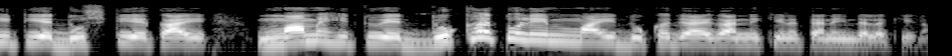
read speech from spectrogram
හිටිය දෘෂ්ටියකයි මම හිතුවේ දුක තුළින්මයි දුකජයගන්න කියන තැන ඉඳල කියන.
